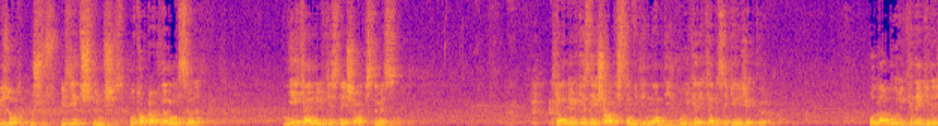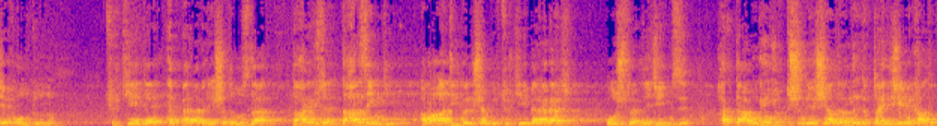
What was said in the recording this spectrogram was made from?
Biz okutmuşuz, biz yetiştirmişiz. Bu toprakların insanı. Niye kendi ülkesinde yaşamak istemesin? Kendi ülkesinde yaşamak istemediğinden değil, bu ülkede kendisine gelecek görüyor. Ona bu ülkede gelecek olduğunu, Türkiye'de hep beraber yaşadığımızda daha güzel, daha zengin ama adil bölüşen bir Türkiye'yi beraber oluşturabileceğimizi, hatta bugün yurt dışında yaşayanların da gıpta edeceği ve kalkıp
